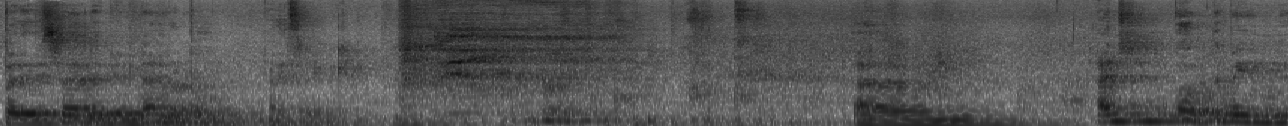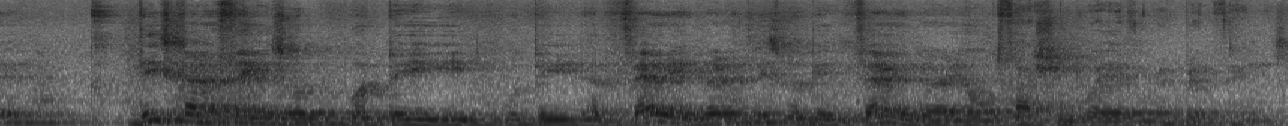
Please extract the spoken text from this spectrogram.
but it's certainly been memorable, I think. um, and well, I mean, these kind of things would, would be would be a very, very these would be a very very old-fashioned way of remembering things.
